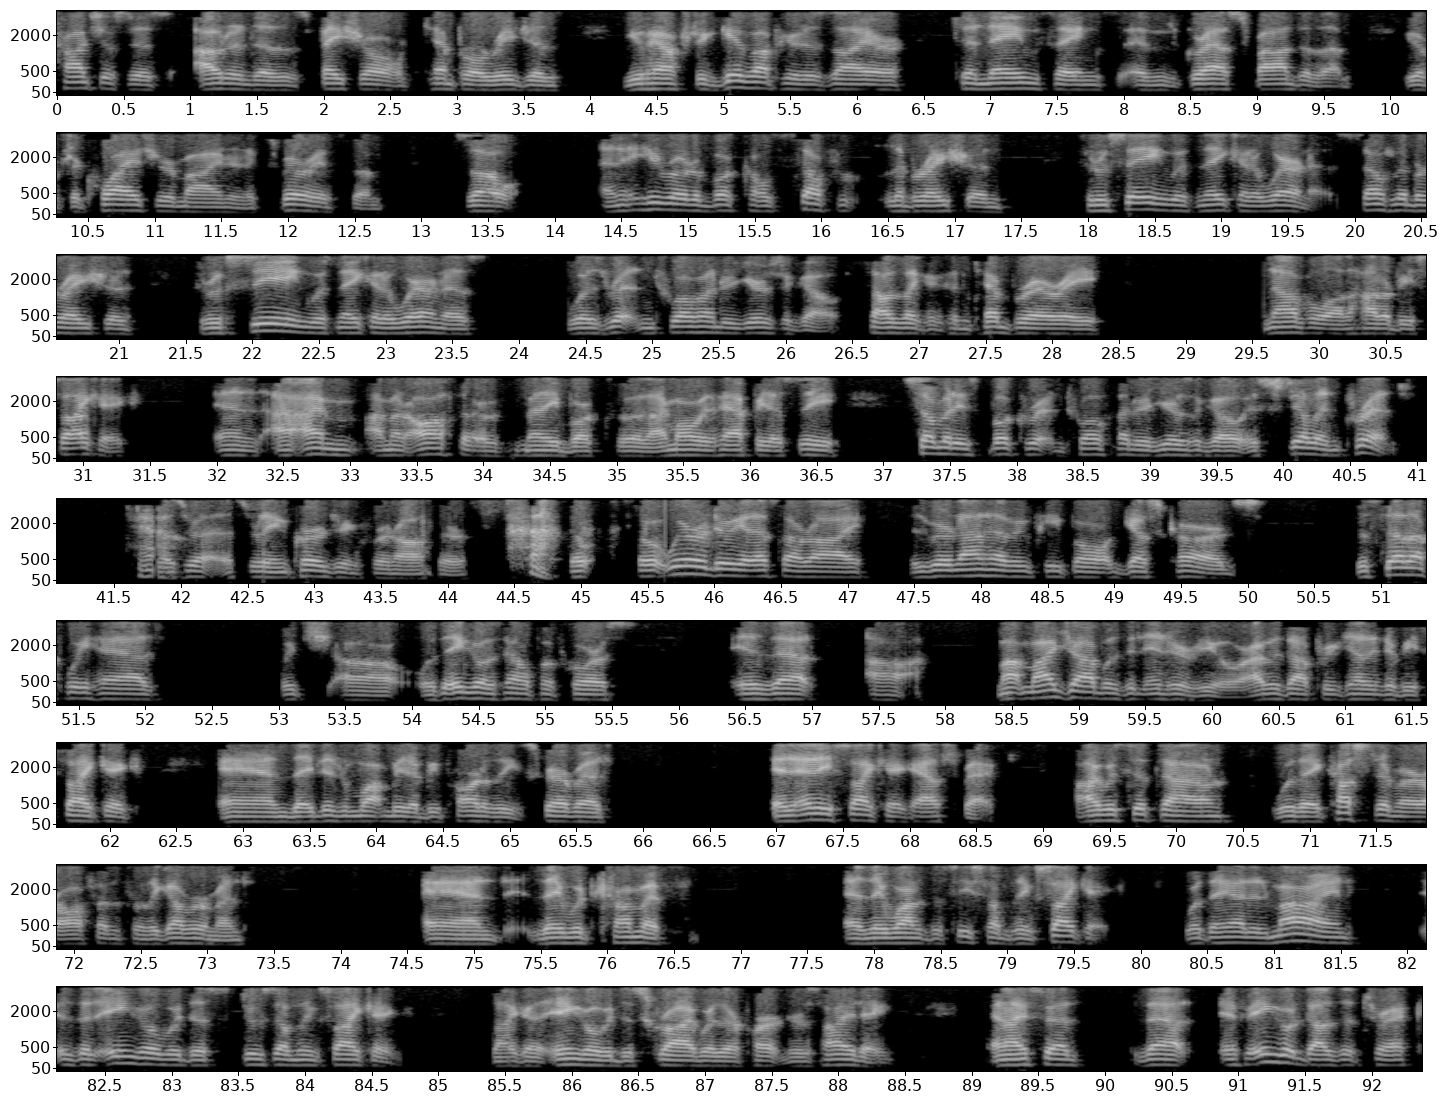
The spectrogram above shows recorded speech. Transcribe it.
consciousness out into the spatial temporal regions, you have to give up your desire to name things and grasp onto them. You have to quiet your mind and experience them. So, and he wrote a book called Self-Liberation Through Seeing with Naked Awareness. Self-Liberation Through Seeing with Naked Awareness was written 1,200 years ago. Sounds like a contemporary novel on how to be psychic. And I, I'm I'm an author of many books, and I'm always happy to see somebody's book written 1,200 years ago is still in print. Yeah. That's, re- that's really encouraging for an author. so, so what we were doing at SRI is we were not having people guest cards. The setup we had, which uh, with Ingo's help, of course, is that uh, my, my job was an interviewer. I was not pretending to be psychic, and they didn't want me to be part of the experiment in any psychic aspect. I would sit down with a customer, often from the government, and they would come if and they wanted to see something psychic. What they had in mind is that Ingo would just do something psychic, like a, Ingo would describe where their partner is hiding. And I said that if Ingo does a trick,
